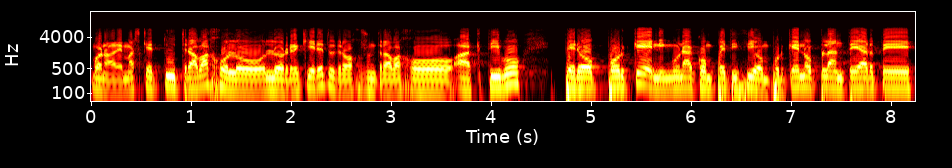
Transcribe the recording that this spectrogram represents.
Bueno, además que tu trabajo lo, lo requiere, tu trabajo es un trabajo activo, pero ¿por qué ninguna competición? ¿Por qué no plantearte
